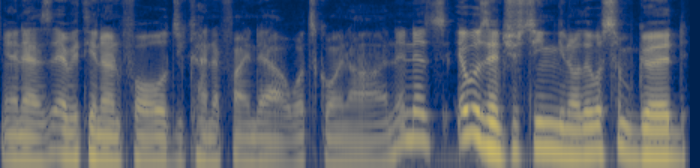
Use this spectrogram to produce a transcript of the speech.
And as everything unfolds, you kind of find out what's going on, and it's it was interesting. You know, there was some good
